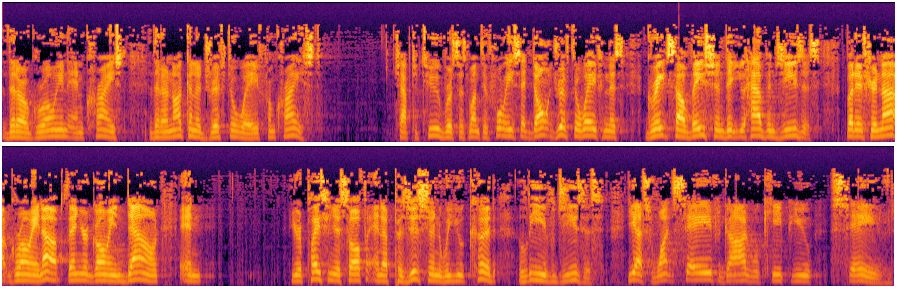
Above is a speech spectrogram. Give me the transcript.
that are growing in Christ, that are not going to drift away from Christ. Chapter 2 verses 1 through 4, he said, don't drift away from this great salvation that you have in Jesus. But if you're not growing up, then you're going down and you're placing yourself in a position where you could leave Jesus. Yes, once saved, God will keep you saved.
